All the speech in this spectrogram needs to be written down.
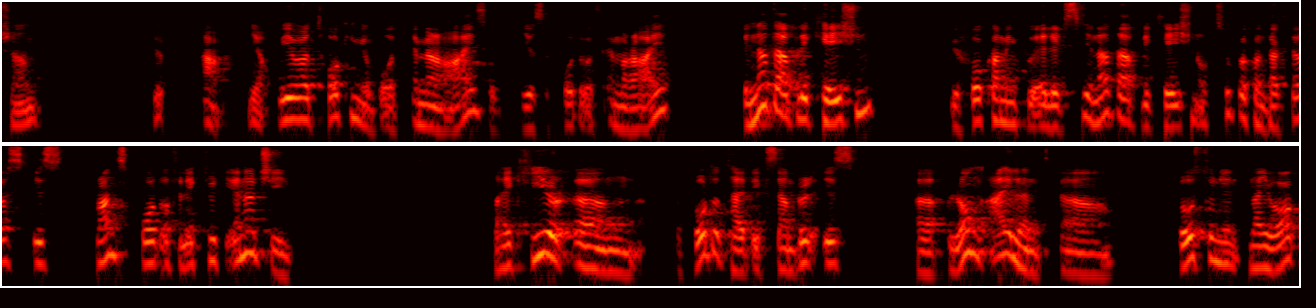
jump. Ah, yeah, we were talking about MRI. So here's a photo of MRI. Another application, before coming to LHC, another application of superconductors is transport of electric energy. Like here, um, a prototype example is uh, Long Island, uh, close to New York.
